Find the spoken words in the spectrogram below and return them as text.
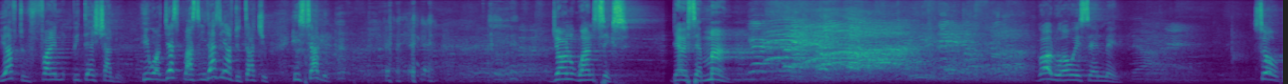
you have to find Peter's shadow. He was just passing, he doesn't have to touch you. His shadow. John 1 6. There is a man. God will always send men. So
